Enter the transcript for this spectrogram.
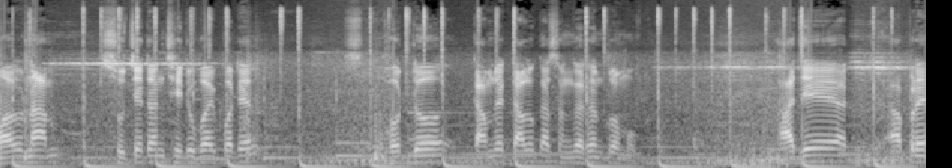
મારું નામ સુચેતન છીટુભાઈ પટેલ, હોદ્દો કામરેજ તાલુકા સંગઠન પ્રમુખ. આજે આપણે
